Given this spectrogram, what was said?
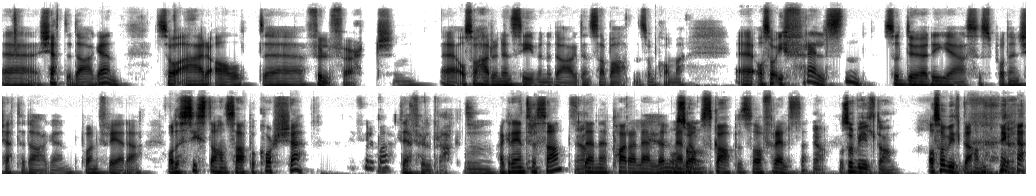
eh, sjette dagen så er alt eh, fullført. Mm. Eh, og så har du den syvende dag, den sabbaten som kommer. Eh, og så i frelsen så døde Jesus på den sjette dagen, på en fredag. Og det siste han sa på korset, fullbrakt. det er fullbrakt. Mm. Er ikke det interessant? Ja. Denne parallellen Også, mellom skapelse og frelse. Ja, og så hvilte han. Og så hvilte han ja,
